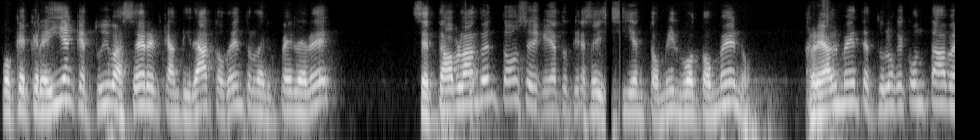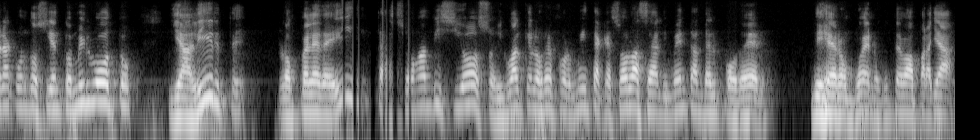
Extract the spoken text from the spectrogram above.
porque creían que tú ibas a ser el candidato dentro del PLD se está hablando entonces de que ya tú tienes 600 mil votos menos. Realmente tú lo que contabas era con 200 mil votos y al irte, los PLDistas son ambiciosos, igual que los reformistas que solo se alimentan del poder. Dijeron, bueno, tú te vas para allá.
